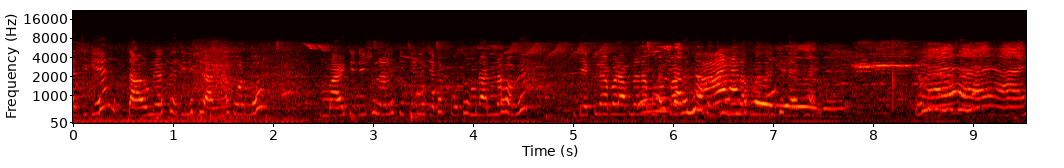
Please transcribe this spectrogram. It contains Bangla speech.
আজকে দারুণ একটা জিনিস রান্না করব। মাই ট্রেডিশনাল কিচেনে যেটা প্রথম রান্না হবে। দেখলে আবার আপনারা ভয় পাবেন না আপনাদেরকে দেখাই চলুন, চলুন, চলুন।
